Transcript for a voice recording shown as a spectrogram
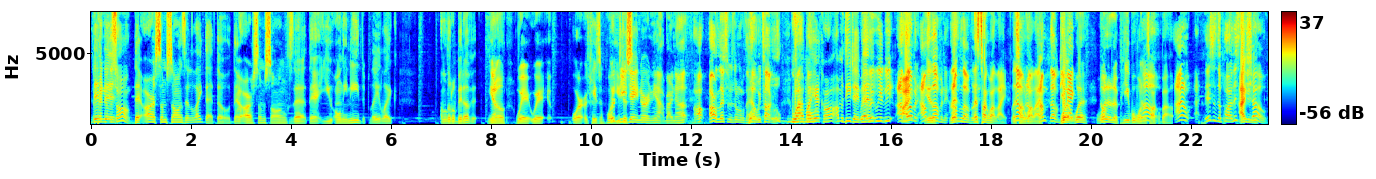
there, Depending on the song. There are some songs that are like that though. There are some songs that that you only need to play like a little bit of it. You Yeah. know, where where or, or case in We're point, you DJ just nerding out right now. Our, our listeners don't know what the hell we talking. Why am I here, Carl? I'm a DJ, man. we- we- I'm All right, loving it. I'm yeah, loving it. let- I'm loving Let's it. talk about life. Let's No, talk no, about life. I'm- no, get what back- what, what no. do the people want to talk about? I don't. This is the part. This is the could, show.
